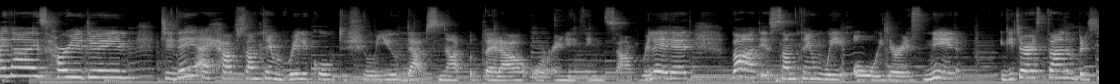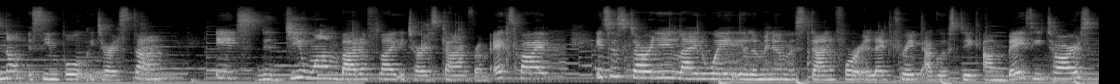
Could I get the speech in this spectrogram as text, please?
Hi guys, how are you doing? Today I have something really cool to show you that's not a beta or anything sound related, but it's something we all guitarists need. A guitar stand, but it's not a simple guitar stand. It's the G1 Butterfly guitar stand from Xvive. It's a sturdy, lightweight aluminum stand for electric, acoustic and bass guitars.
